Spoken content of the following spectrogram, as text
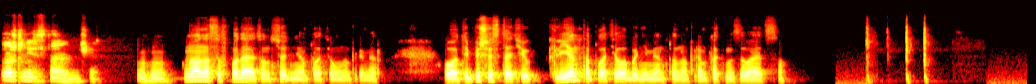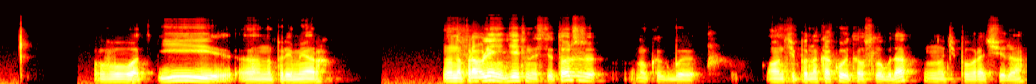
Тоже не ставим ничего. Угу. Ну, она совпадает, он сегодня оплатил, например. Вот, и пиши статью «Клиент оплатил абонемент», она прям так называется. Вот, и, э, например, ну, направление деятельности тот же, ну, как бы, он типа на какую-то услугу, да? Ну, типа врачи, да?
